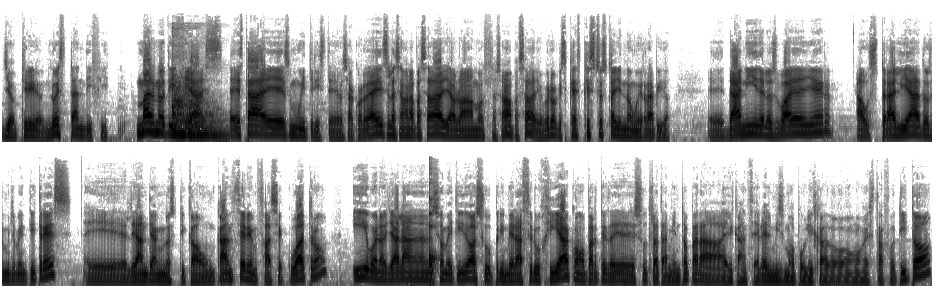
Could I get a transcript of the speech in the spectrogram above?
Yo creo, no es tan difícil. Más noticias. Esta es muy triste. ¿Os acordáis? La semana pasada ya hablábamos. La semana pasada, yo creo que es que, es que esto está yendo muy rápido. Eh, Dani de los Voyager, Australia 2023. Eh, le han diagnosticado un cáncer en fase 4. Y bueno, ya la han sometido a su primera cirugía como parte de su tratamiento para el cáncer. Él mismo ha publicado esta fotito.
